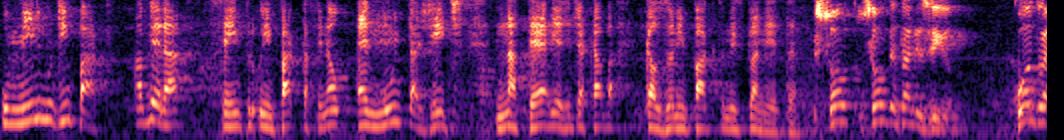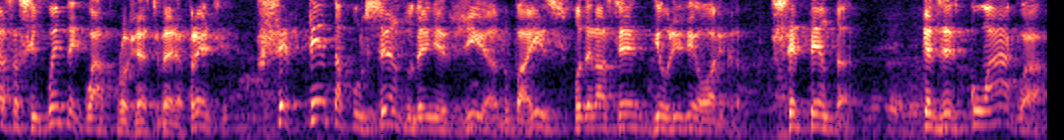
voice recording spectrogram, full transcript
o mínimo de impacto haverá sempre o impacto, afinal, é muita gente na Terra e a gente acaba causando impacto nesse planeta. Só, só um detalhezinho. Quando essas 54 projetos estiverem à frente, 70% da energia do país poderá ser de origem eólica. 70%. Quer dizer, com água,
